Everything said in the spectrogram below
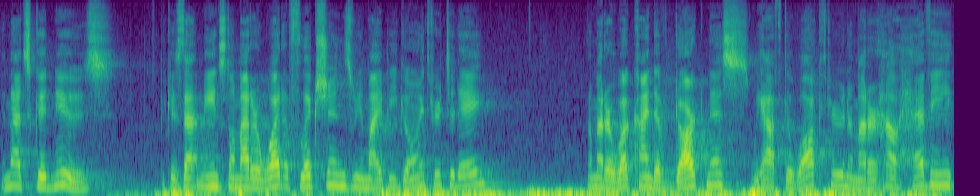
And that's good news because that means no matter what afflictions we might be going through today, no matter what kind of darkness we have to walk through, no matter how heavy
